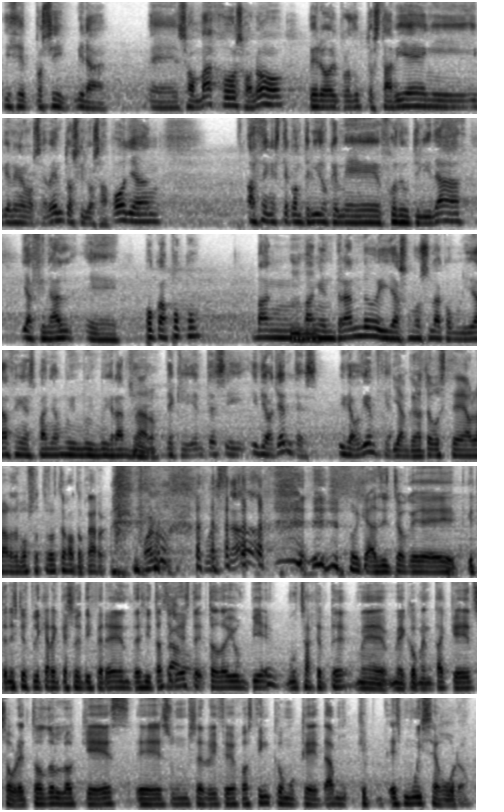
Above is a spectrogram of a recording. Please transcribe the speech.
Dice, pues sí, mira, eh, son majos o no, pero el producto está bien y, y vienen a los eventos y los apoyan. Hacen este contenido que me fue de utilidad y al final, eh, poco a poco, van, Ujú. van entrando y ya somos una comunidad en España muy, muy, muy grande Claro. de clientes y, y de oyentes y de audiencia. Y aunque no te guste hablar de vosotros, te va a tocar. Bueno, pues nada. Porque has dicho que, que tenéis que explicar en qué sois diferentes y tal. Si Claro. quieres, te, te doy un pie. Mucha gente me, me comenta que sobre todo lo que es, es un servicio de hosting como que, da, que es muy seguro.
